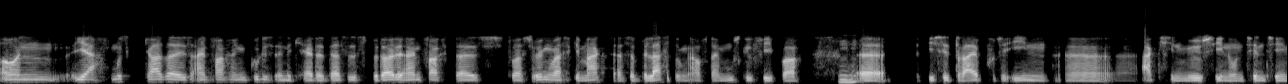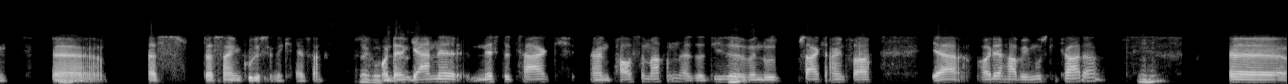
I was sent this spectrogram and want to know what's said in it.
und ja, Muskelkater ist einfach ein gutes Indikator. Das ist, bedeutet einfach, dass du hast irgendwas gemacht, also Belastung auf dein Muskelfieber. Mhm. Äh, diese drei Proteine, äh, Actin, Myosin und Tintin, äh, das, das ist ein gutes Indikator. Sehr gut. Und dann gerne nächsten Tag eine Pause machen. Also diese, Mhm. wenn du sagst einfach, ja, heute habe ich Muskelkater, mhm. äh,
